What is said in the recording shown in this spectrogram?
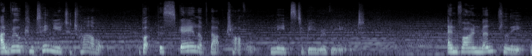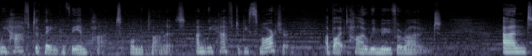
and we'll continue to travel, but the scale of that travel needs to be reviewed. Environmentally, we have to think of the impact on the planet and we have to be smarter about how we move around. And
